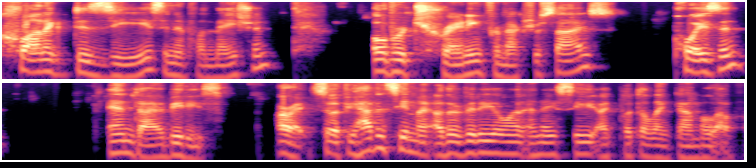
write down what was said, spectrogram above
chronic disease and inflammation, overtraining from exercise, poison, and diabetes. All right, so if you haven't seen my other video on NAC, I put the link down below.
